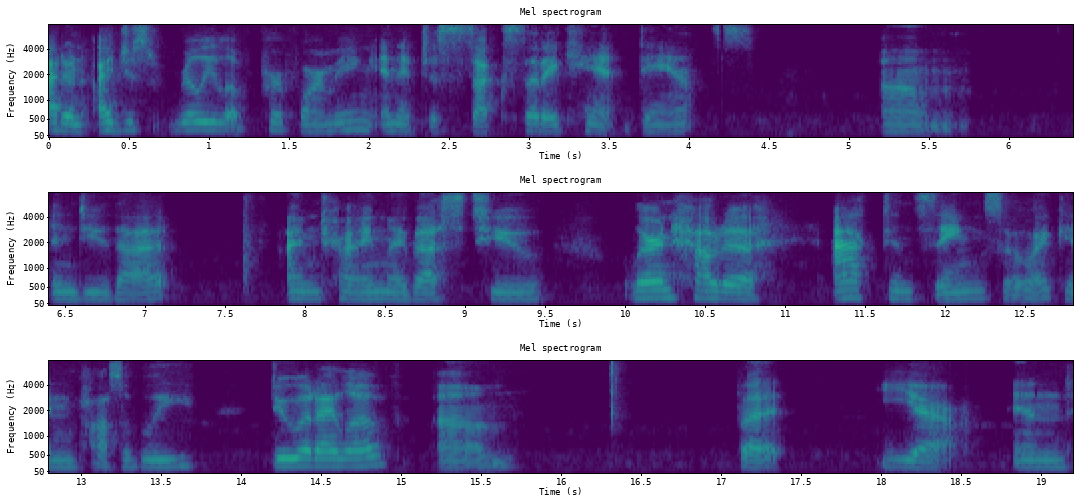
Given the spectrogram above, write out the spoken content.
I don't I just really love performing and it just sucks that I can't dance um, and do that. I'm trying my best to learn how to act and sing so I can possibly do what I love. Um, but yeah, and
